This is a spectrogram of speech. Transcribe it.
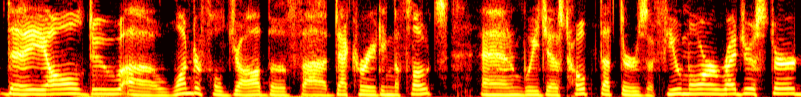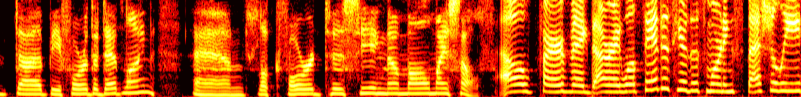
they all do a wonderful job of uh, decorating the floats, and we just hope that there's a few more registered uh, before the deadline, and look forward to seeing them all myself. Oh, perfect. All right. Well, Santa's here this morning specially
